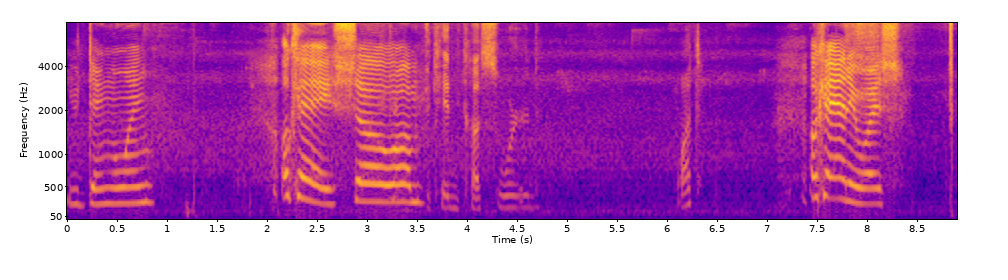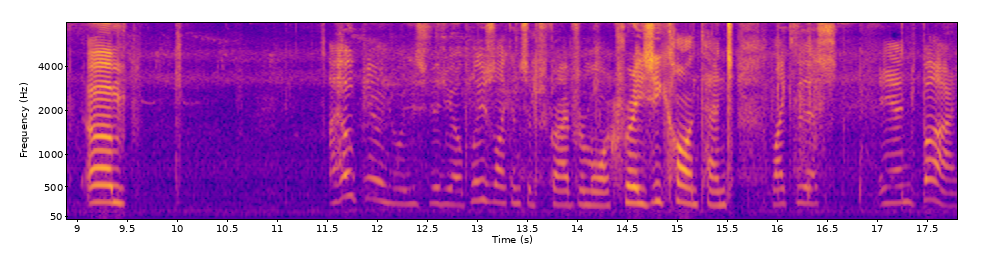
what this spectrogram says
You dingling. Okay, so um, The kid cuss word. what? Okay, anyways, um, I hope you enjoyed this video. Please like and subscribe for more crazy content like this. And bye.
